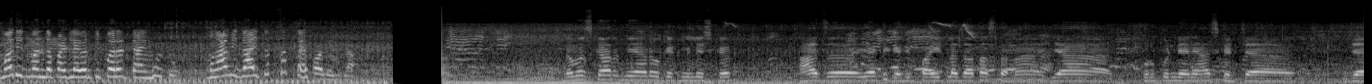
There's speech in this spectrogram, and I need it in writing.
मधीच बंद पडल्यावरती परत टाईम होतो. मग आम्ही जायचंच कसं काय कॉलेजला नमस्कार मी ॲडव्होकेट निलेशकर आज या ठिकाणी पाईटला जात असताना या कुरकुंडी आणि आसखेडच्या ज्या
